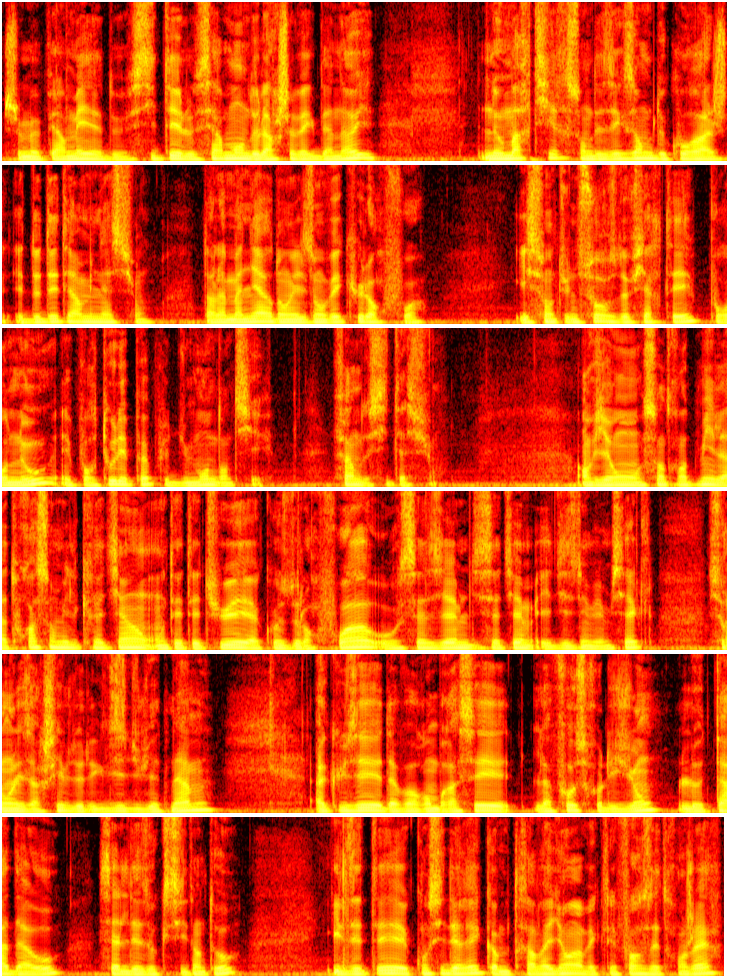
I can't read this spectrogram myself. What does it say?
Je me permets de citer le sermon de l'archevêque d'Hanoï nos martyrs sont des exemples de courage et de détermination dans la manière dont ils ont vécu leur foi. Ils sont une source de fierté pour nous et pour tous les peuples du monde entier. Fin de citation. Environ 130 000 à 300 000 chrétiens ont été tués à cause de leur foi au XVIe, XVIIe et XIXe siècle, selon les archives de l'Église du Vietnam. Accusés d'avoir embrassé la fausse religion, le Ta Dao, celle des Occidentaux, ils étaient considérés comme travaillant avec les forces étrangères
